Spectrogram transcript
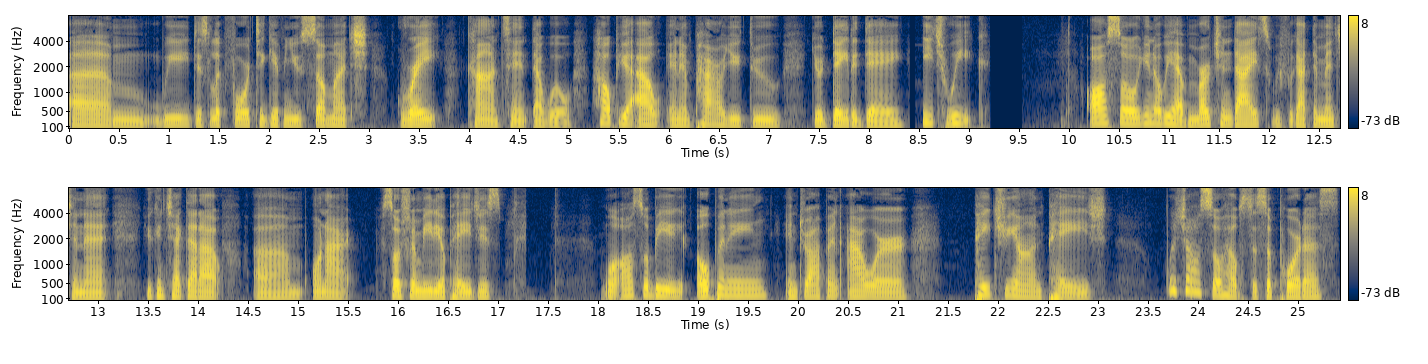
Um, we just look forward to giving you so much great content that will help you out and empower you through your day to day each week. Also, you know, we have merchandise. We forgot to mention that. You can check that out um, on our social media pages. We'll also be opening and dropping our Patreon page, which also helps to support us.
